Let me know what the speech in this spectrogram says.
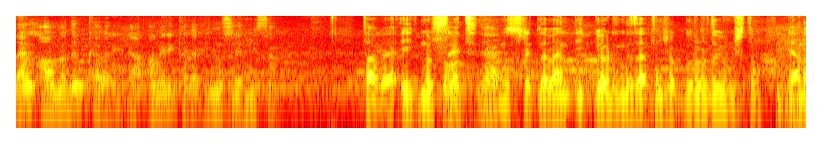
Ben anladığım kadarıyla Amerika'da bir Nusret Bisan. Tabii ilk Nusret. An, yani evet. Nusret'le ben ilk gördüğümde zaten çok gurur duymuştum. Yani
